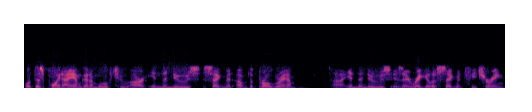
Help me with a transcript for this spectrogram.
Well, at this point, I am going to move to our In the News segment of the program. Uh, in the News is a regular segment featuring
